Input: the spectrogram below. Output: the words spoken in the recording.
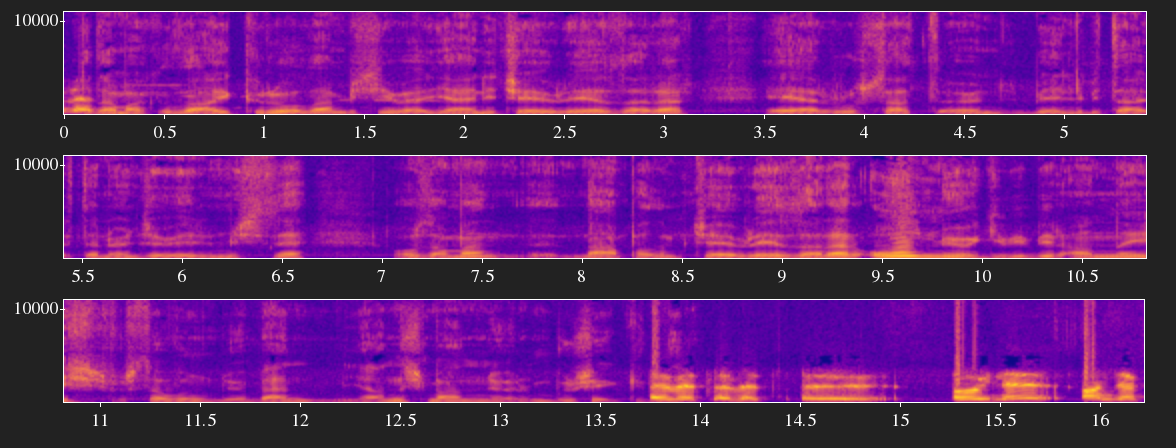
evet. adam akıllı aykırı olan bir şey var. Yani çevreye zarar eğer ruhsat ön, belli bir tarihten önce verilmişse o zaman e, ne yapalım çevreye zarar olmuyor gibi bir anlayış savunuluyor. Ben yanlış mı anlıyorum bu şekilde? Evet evet. Ee, Öyle ancak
